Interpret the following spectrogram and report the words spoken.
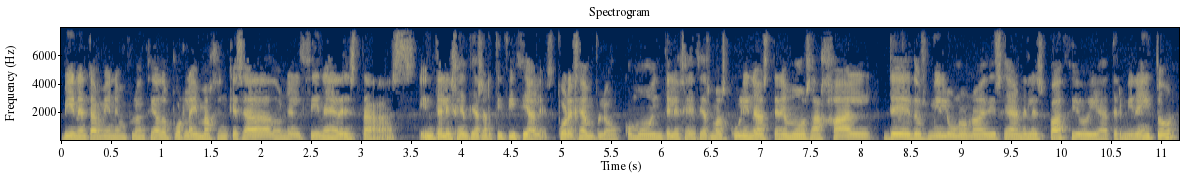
viene también influenciado por la imagen que se ha dado en el cine de estas inteligencias artificiales. Por ejemplo, como inteligencias masculinas tenemos a HAL de 2001 Una Odisea en el espacio y a Terminator,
